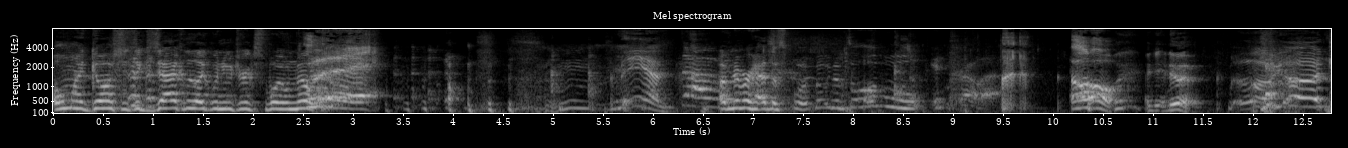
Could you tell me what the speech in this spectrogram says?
Oh my gosh, it's exactly like when you drink spoiled milk. Man, I've never had the spoiled milk. It's awful. Oh, I can't do it. Oh god.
